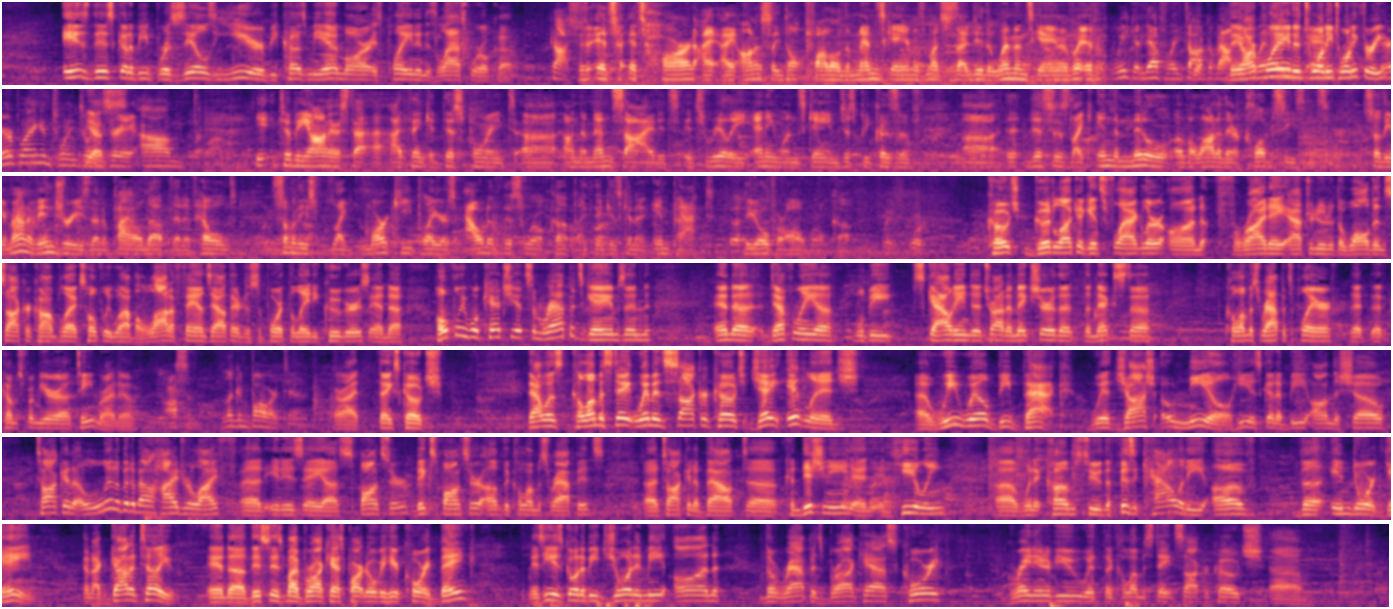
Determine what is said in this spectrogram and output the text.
Is this going to be Brazil's year because Neymar is playing in his last World Cup? Gosh, it's it's hard. I, I, honestly don't follow the men's game as much as I do the women's game. If we, if we can definitely talk about they are playing in 2023. They're playing in 2023. Yes. Um, it, to be honest, I, I, think at this point uh, on the men's side, it's it's really anyone's game, just because of uh, this is like in the middle of a lot of their club seasons. So the amount of injuries that have piled up that have held some of these like marquee players out of this World Cup, I think is going to impact the overall World Cup. Coach, good luck against Flagler on Friday afternoon at the Walden Soccer Complex. Hopefully, we'll have a lot of fans out there to support the Lady Cougars, and uh, hopefully, we'll catch you at some Rapids games, and and uh, definitely uh, we'll be scouting to try to make sure that the next uh, Columbus Rapids player that, that comes from your uh, team right now. Awesome, looking forward to it. All right, thanks, Coach. That was Columbus State women's soccer coach Jay Entlich. Uh, we will be back with Josh O'Neal. He is going to be on the show talking a little bit about HydroLife. Uh, it is a uh, sponsor, big sponsor of the Columbus Rapids, uh, talking about uh, conditioning and, and healing uh, when it comes to the physicality of the indoor game. And I got to tell you, and this is my broadcast partner over here, Corey Bank, as he is going to be joining me on the Rapids broadcast. Corey, great interview with the Columbus State soccer coach. Um,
